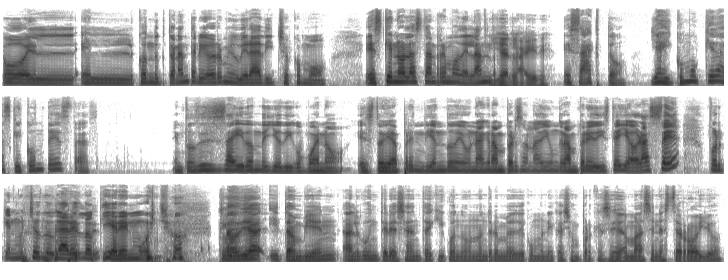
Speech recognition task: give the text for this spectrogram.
o el, el conductor anterior me hubiera dicho como, es que no la están remodelando. Y al aire. Exacto. Y ahí cómo quedas, qué contestas. Entonces es ahí donde yo digo, bueno, estoy aprendiendo de una gran persona, de un gran periodista y ahora sé porque en muchos lugares lo quieren mucho. Claudia, y también algo interesante aquí cuando uno entra en medios de comunicación, porque se da más en este rollo,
